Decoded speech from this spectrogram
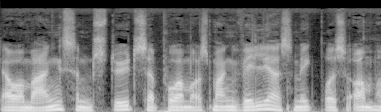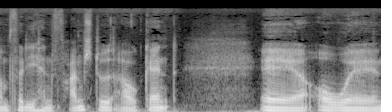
Der var mange, som stødte sig på ham, også mange vælgere, som ikke brød sig om ham, fordi han fremstod arrogant. Øh, og, øh,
